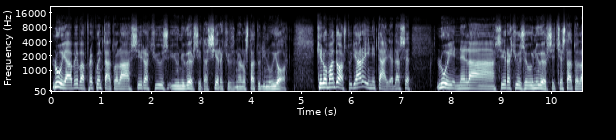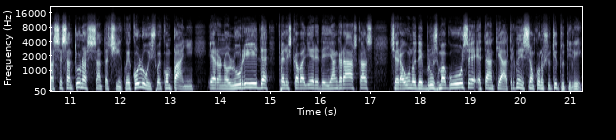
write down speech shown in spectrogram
Lui aveva frequentato la Syracuse University a Syracuse nello stato di New York che lo mandò a studiare in Italia dal lui nella Syracuse University c'è stato dal 61 al 65 e con lui i suoi compagni erano Lou Reed, Felix Cavaliere dei Young Rascals, c'era uno dei Blues Magoose e tanti altri, quindi si sono conosciuti tutti lì.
